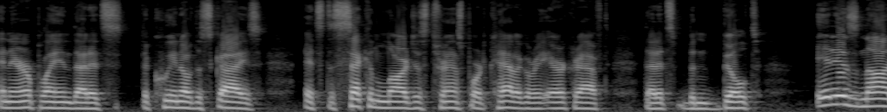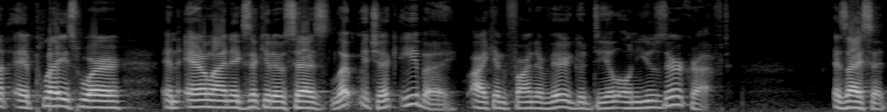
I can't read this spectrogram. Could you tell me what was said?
an airplane that it's the queen of the skies. It's the second largest transport category aircraft that it's been built. It is not a place where an airline executive says, let me check eBay. I can find a very good deal on used aircraft. As I said,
